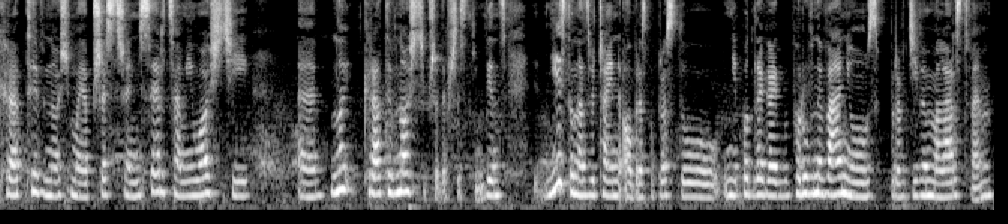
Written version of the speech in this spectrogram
kreatywność, moja przestrzeń serca, miłości, e, no i kreatywności przede wszystkim, więc nie jest to nadzwyczajny obraz, po prostu nie podlega jakby porównywaniu z prawdziwym malarstwem,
